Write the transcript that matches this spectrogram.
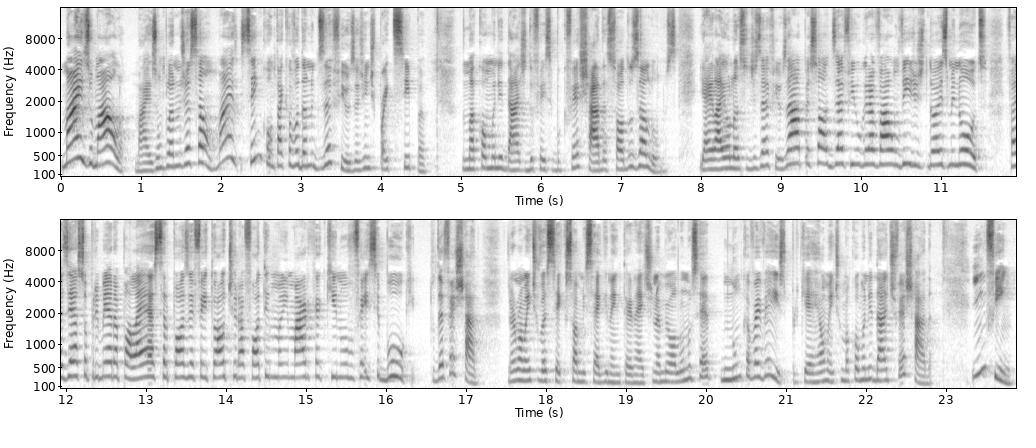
Mais uma aula, mais um plano de ação, mais, sem contar que eu vou dando desafios. A gente participa numa comunidade do Facebook fechada, só dos alunos. E aí lá eu lanço desafios. Ah, pessoal, desafio gravar um vídeo de dois minutos, fazer a sua primeira palestra pós-efeitual, tirar foto e me marca aqui no Facebook. Tudo é fechado. Normalmente você que só me segue na internet não é meu aluno, você nunca vai ver isso, porque é realmente uma comunidade fechada. Enfim,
